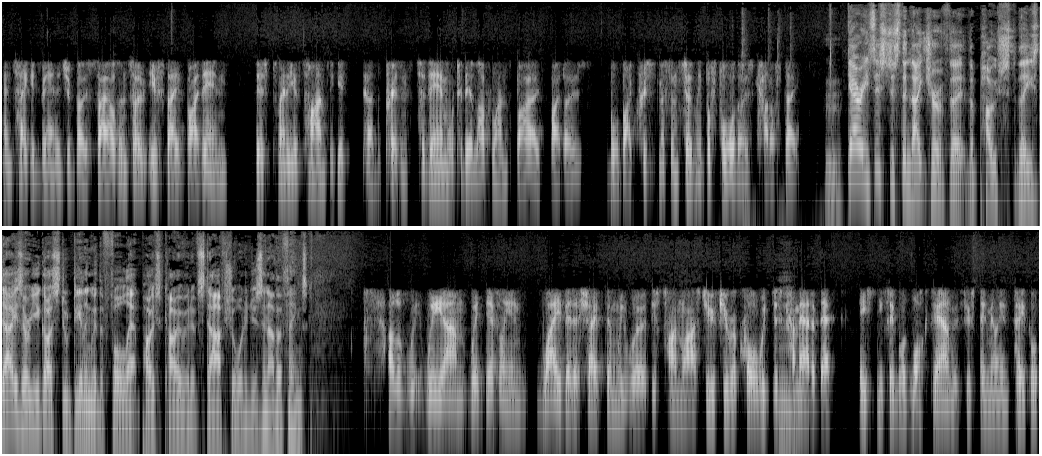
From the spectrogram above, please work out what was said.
and take advantage of those sales. And so if they, by then, there's plenty of time to get uh, the presents to them or to their loved ones by, by those, well, by Christmas and certainly before those cut-off dates. Gary, is this just the nature of the, the post these days, or are you guys still dealing with the fallout post COVID of staff shortages and other things? Oh, look, we, we um, we're definitely in way better shape than we were this time last year. If you recall, we'd just mm. come out of that eastern seaboard lockdown with 15 million people.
